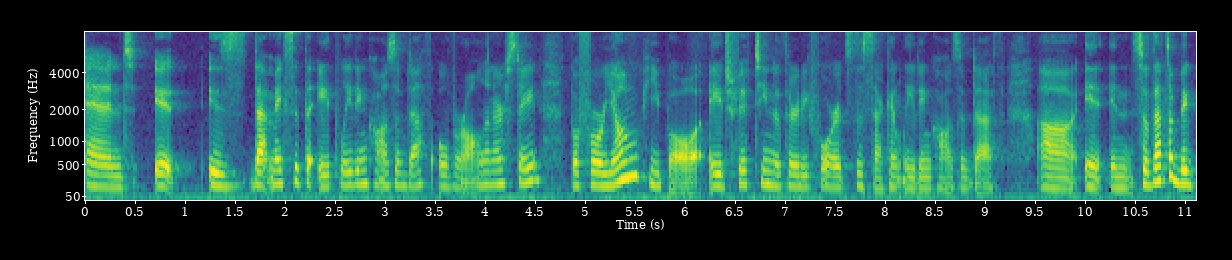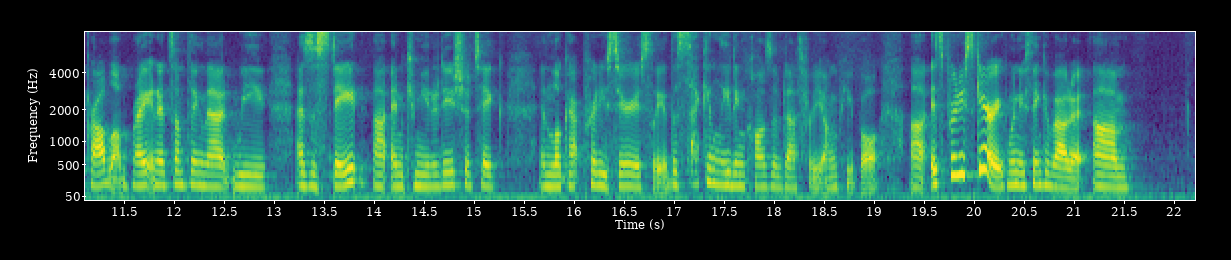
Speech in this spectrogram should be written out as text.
and it is that makes it the eighth leading cause of death overall in our state. But for young people, age 15 to 34, it's the second leading cause of death. Uh, in, in, so that's a big problem, right? And it's something that we, as a state uh, and community, should take and look at pretty seriously. The second leading cause of death for young people. Uh, it's pretty scary when you think about it. Um,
